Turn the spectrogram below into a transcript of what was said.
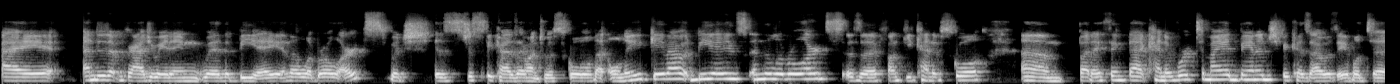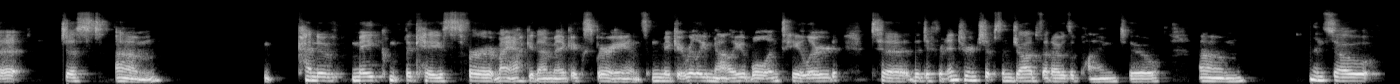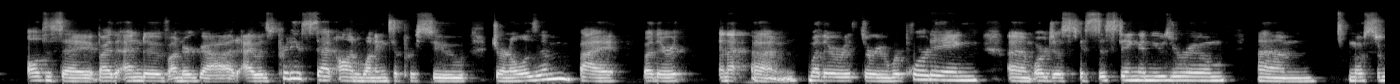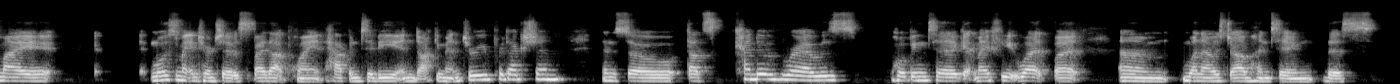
I ended up graduating with a BA in the liberal arts, which is just because I went to a school that only gave out BAs in the liberal arts as a funky kind of school. Um, but I think that kind of worked to my advantage because I was able to just um, kind of make the case for my academic experience and make it really malleable and tailored to the different internships and jobs that I was applying to. Um, and so, all to say, by the end of undergrad, I was pretty set on wanting to pursue journalism by whether and um, whether through reporting um, or just assisting a newsroom. Um, most of my most of my internships by that point happened to be in documentary production. And so that's kind of where I was hoping to get my feet wet. But um, when I was job hunting, this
